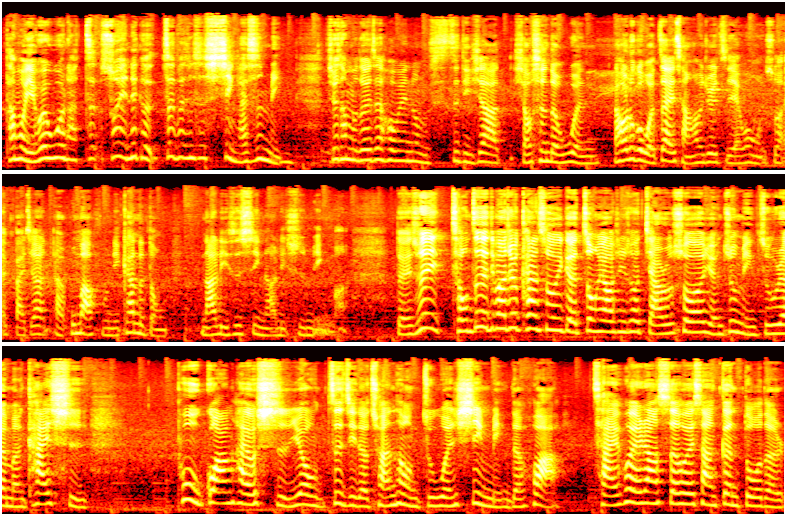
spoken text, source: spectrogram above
他们也会问啊，这所以那个这个是姓还是名？就他们都会在后面那种私底下小声的问，然后如果我在场，他们就会直接问我说：“哎，百家呃，五马福，你看得懂哪里是姓，哪里是名吗？”对，所以从这个地方就看出一个重要性，说假如说原住民族人们开始曝光还有使用自己的传统族文姓名的话。才会让社会上更多的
